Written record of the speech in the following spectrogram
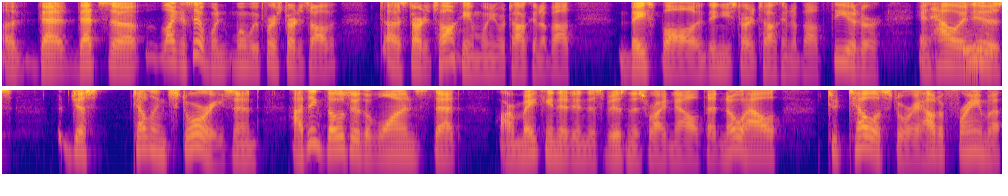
Uh, that that's uh, like I said when when we first started talking uh, started talking when you were talking about baseball and then you started talking about theater and how it mm-hmm. is just telling stories and I think those are the ones that are making it in this business right now that know how to tell a story, how to frame a,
